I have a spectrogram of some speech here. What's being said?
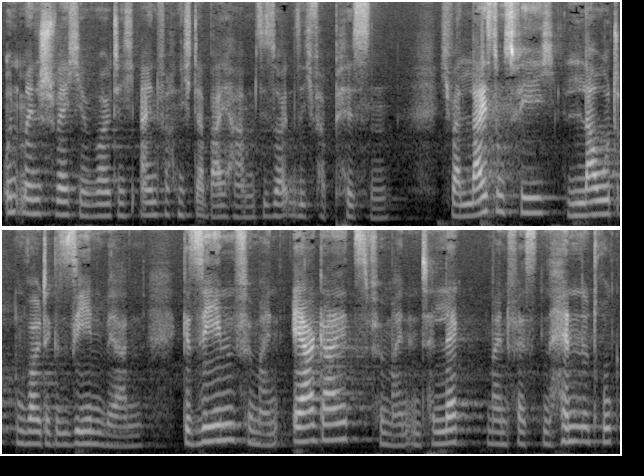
und meine Schwäche wollte ich einfach nicht dabei haben. Sie sollten sich verpissen. Ich war leistungsfähig, laut und wollte gesehen werden. Gesehen für meinen Ehrgeiz, für meinen Intellekt, meinen festen Händedruck,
